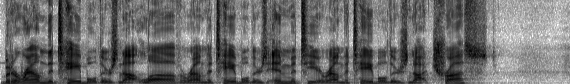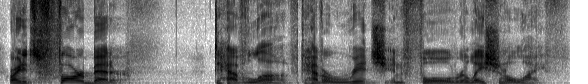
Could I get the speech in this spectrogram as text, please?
but around the table there's not love, around the table there's enmity, around the table there's not trust. Right? It's far better to have love, to have a rich and full relational life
